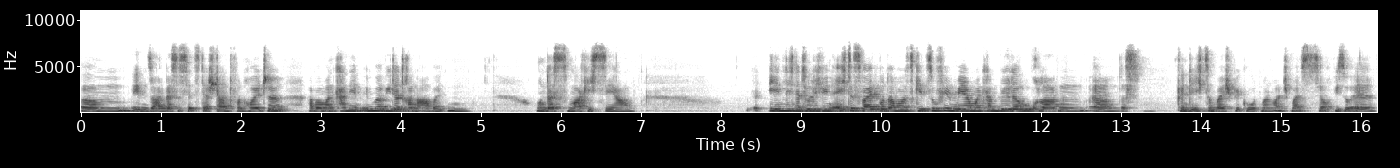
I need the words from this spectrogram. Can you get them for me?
ähm, eben sagen, das ist jetzt der Stand von heute, aber man kann eben immer wieder dran arbeiten. Und das mag ich sehr. Ähnlich natürlich wie ein echtes Whiteboard, aber es geht so viel mehr. Man kann Bilder hochladen. Ähm, das finde ich zum Beispiel gut. Man, manchmal ist es ja auch visuell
